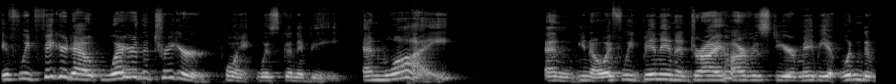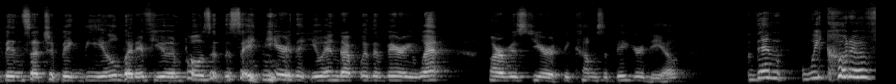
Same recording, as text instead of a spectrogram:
if we'd figured out where the trigger point was going to be and why, and you know, if we'd been in a dry harvest year, maybe it wouldn't have been such a big deal. But if you impose it the same year that you end up with a very wet harvest year, it becomes a bigger deal. then we could have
